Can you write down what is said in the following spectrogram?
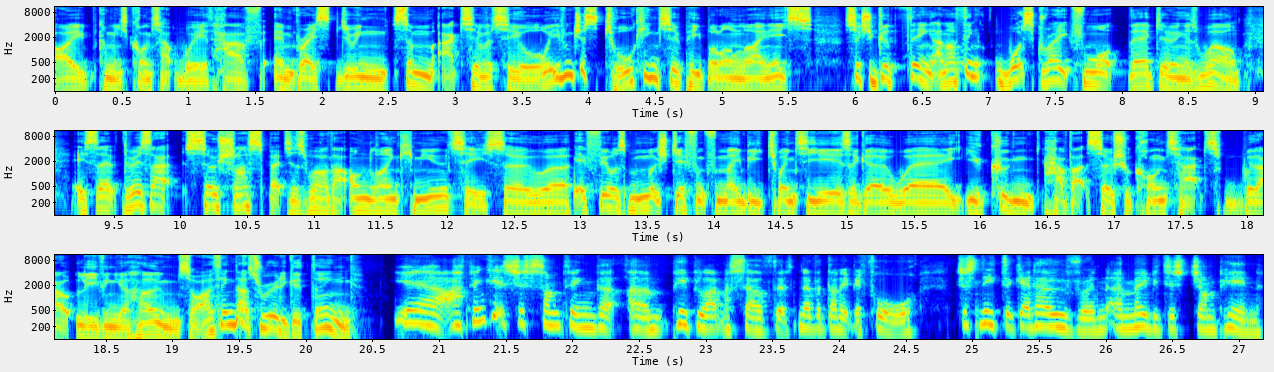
I come into contact with have embraced doing some activity or even just talking to people online. It's such a good thing. And I think what's great from what they're doing as well is that there is that social aspect as well, that online community. So uh, it feels much different from maybe 20 years ago where you couldn't have that social contact without leaving your home. So I think that's a really good thing. Yeah, I think it's just something that um, people like myself that's never done it before just need to get over and, and maybe just jump in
